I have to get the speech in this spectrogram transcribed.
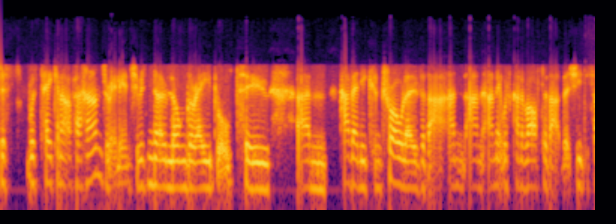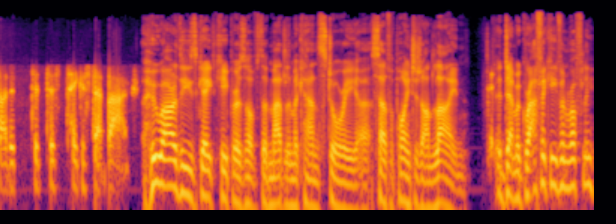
just was taken out of her hands really and she was no longer able to um, have any control over that and, and, and it was kind of after that that she decided to, to take a step back. Who are these gatekeepers of the Madeleine McCann story, uh, self-appointed online? Demographic even roughly?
